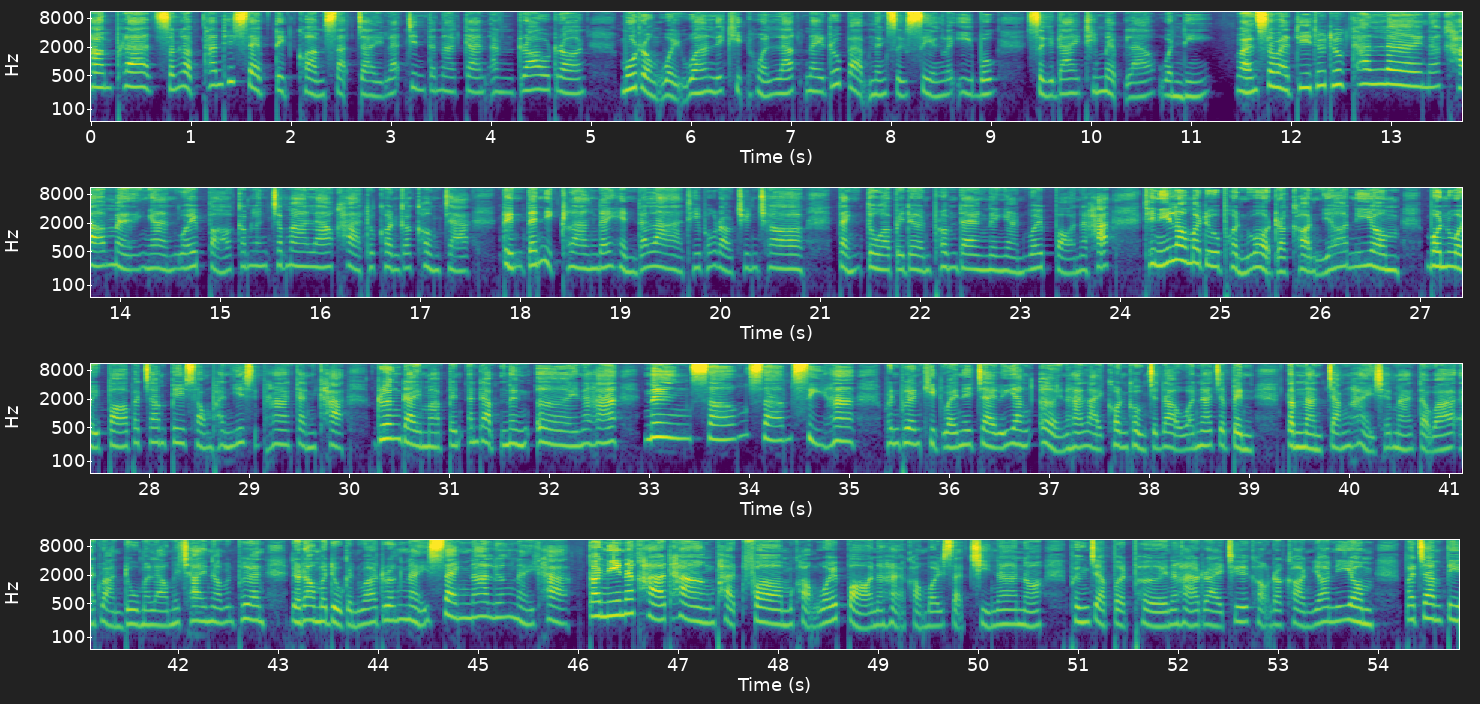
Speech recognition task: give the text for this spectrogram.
ห้ามพลาดสำหรับท่านที่เสพติดความสะใจและจินตนาการอันเร่าร้อน มูหลงเหวยว่านลิขิตหัวลักในรูปแบบหนังสือเสียงและอีบุ๊กซื้อได้ที่เมบแล้ววันนี้ หวันสวัสดีทุกๆทท่านเลยนะคะแหมงานไว้ป๋อกำลังจะมาแล้วค่ะ ทุกคนก็คงจะตื่นเต้นอีกครั้งได้เห็นดาราที่พวกเราชื่นชอบ แต่งตัวไปเดินพรมแดงในงานไว้ป๋อนะคะ ทีนี้เรามาดูผลโหวตละครยอดนิยม บนไวยป๋อประจำปี 2025 กันค่ะ เรื่องใดมาเป็นอันดับหนึ่งเอ่ยนะคะ1 2 3 4 5 เพื่อนๆคิดไว้ในใจหรือยังเอ่ยนะคะ หลายคนคงจะเดาว่าน่าจะเป็นตำนานจังไห่ใช่ไหมแต่ว่าแอดวานดูมาแล้วไม่ใช่นะเพื่อนๆเดี๋ยวเรามาดูกันว่าเรื่องไหนแซงหน้าเรื่องไหนค่ะ ตอนนี้นะคะทางแพลตฟอร์มของว้ยป๋อนะคะของบริษัทชีน่าเนาะเพิ่งจะเปิดเผยนะคะ รายชื่อของละครยอดนิยม ประจำปี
